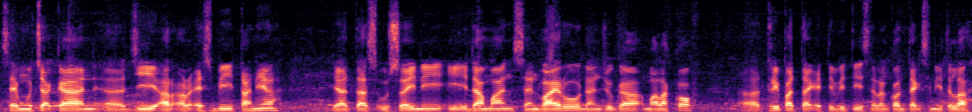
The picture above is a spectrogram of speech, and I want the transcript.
saya mengucapkan uh, GRRSB tahniah di atas usaha ini Idaman, Senviro dan juga Malakoff uh, tripartite activities dalam konteks ini telah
